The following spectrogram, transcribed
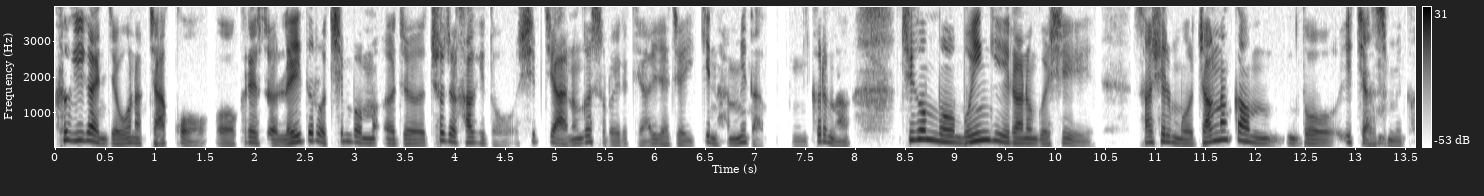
크기가 이제 워낙 작고 어 그래서 레이더로 침범 어 저 추적하기도 쉽지 않은 것으로 이렇게 알려져 있긴 합니다. 음 그러나 지금 뭐 무인기라는 것이 사실 뭐 장난감도 있지 않습니까?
